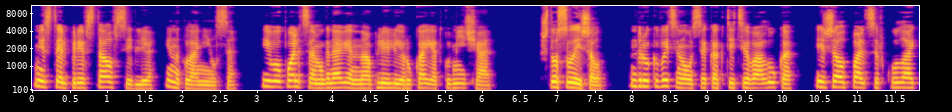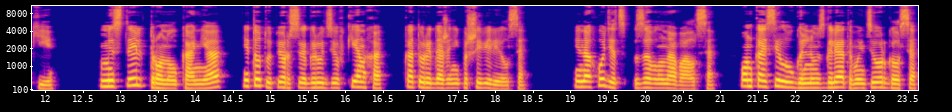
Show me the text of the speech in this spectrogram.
Мистель привстал в седле и наклонился. Его пальцы мгновенно оплели рукоятку меча. Что слышал? Друг вытянулся, как тетива лука, и сжал пальцы в кулаки. Мистель тронул коня, и тот уперся грудью в Кенха, который даже не пошевелился. И находец заволновался. Он косил угольным взглядом и дергался,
